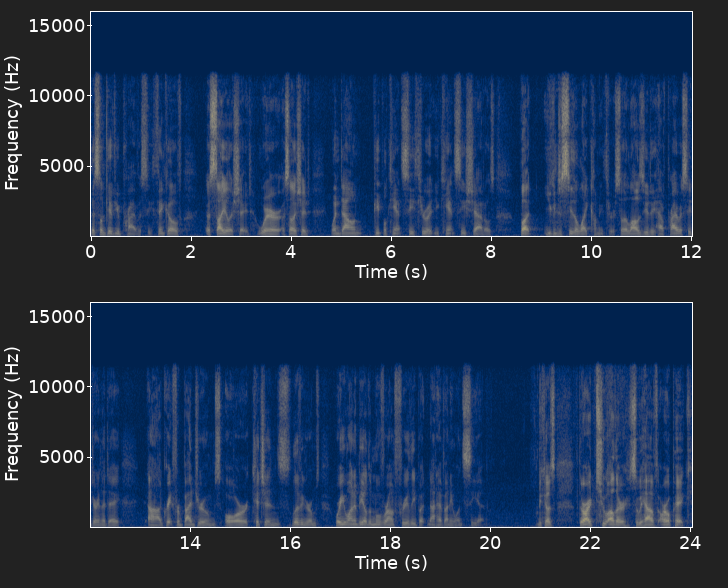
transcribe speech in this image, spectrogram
This will give you privacy. Think of a cellular shade, where a cellular shade, when down, people can't see through it, you can't see shadows, but you can just see the light coming through. So it allows you to have privacy during the day. Uh, great for bedrooms or kitchens, living rooms, where you want to be able to move around freely but not have anyone see it. Because there are two other, so we have our opaque,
